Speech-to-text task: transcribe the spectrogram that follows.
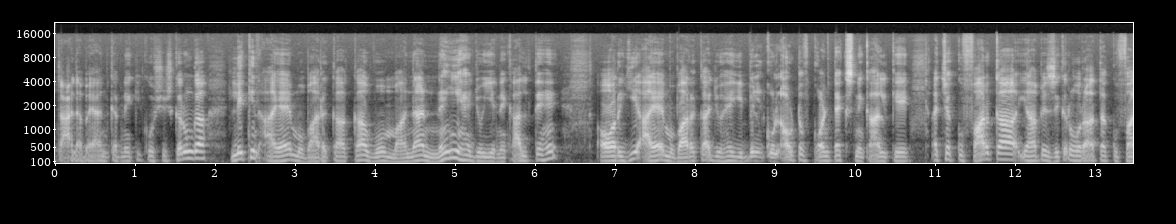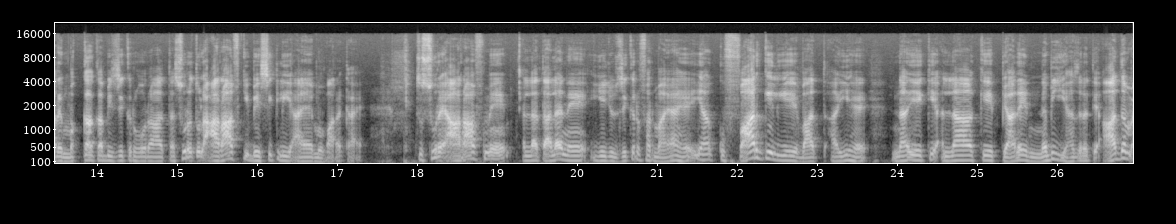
ताला बयान करने की कोशिश करूँगा। लेकिन आया मुबारक का वो माना नहीं है जो ये निकालते हैं। और ये आया मुबारक जो है, ये बिल्कुल आउट ऑफ़ कॉन्टेक्स्ट निकाल के अच्छा कुफ़ार का यहाँ पे ज़िक्र हो रहा था, कुफ़ार मक्का का भी ज़िक्र हो रहा था। सूरतुल आराफ की बेसिकली आया मुबारक है। तो सूर आराफ में अल्लाह ताला ने ये जो ज़िक्र फरमाया है, यहाँ कुफ़ार के लिए ये बात आई है, ना ये कि अल्लाह के प्यारे नबी हज़रत आदम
